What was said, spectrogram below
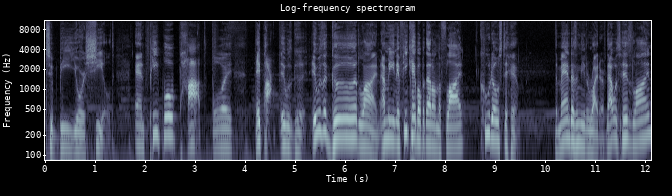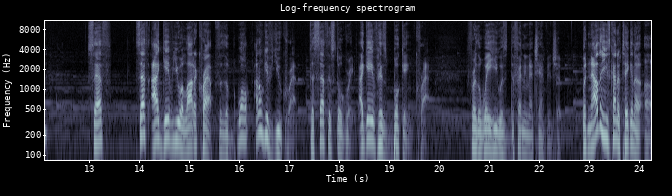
to be your shield. And people popped, boy they popped. It was good. It was a good line. I mean, if he came up with that on the fly, kudos to him. The man doesn't need a writer. If that was his line, Seth, Seth, I give you a lot of crap for the well, I don't give you crap because Seth is still great. I gave his booking crap for the way he was defending that championship. But now that he's kind of taken a, a,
